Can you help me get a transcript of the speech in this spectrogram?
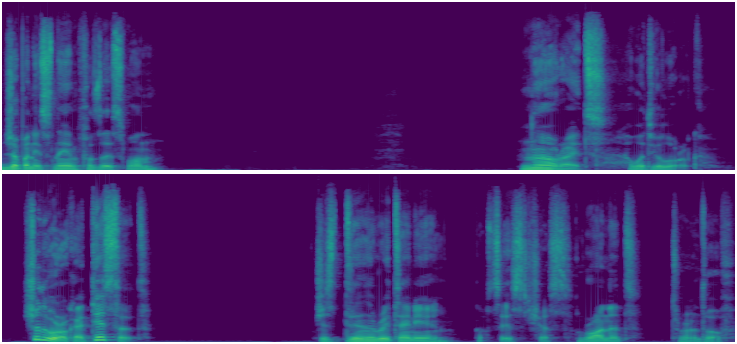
Japanese name for this one. Alright, how it will work? Should work, I tested. Just didn't read any because it's just run it, turn it off.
